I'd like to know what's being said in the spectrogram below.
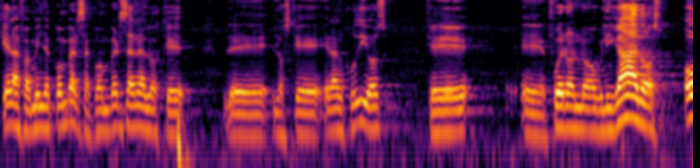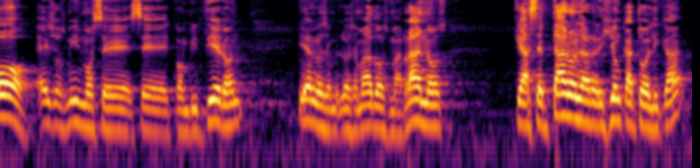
¿Qué era familia conversa? Conversa eran los que, los que eran judíos que eh, fueron obligados o ellos mismos se, convirtieron, y eran los, llamados marranos, que aceptaron la religión católica,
